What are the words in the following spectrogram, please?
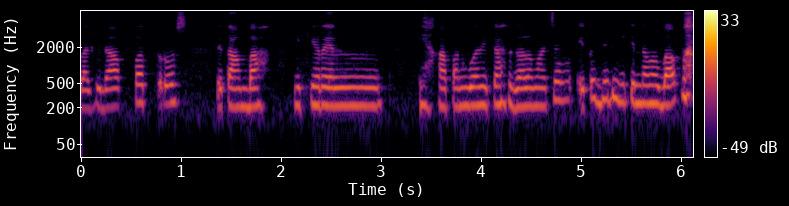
lagi dapet terus ditambah mikirin ya kapan gue nikah? segala macam itu jadi bikin tambah baper.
